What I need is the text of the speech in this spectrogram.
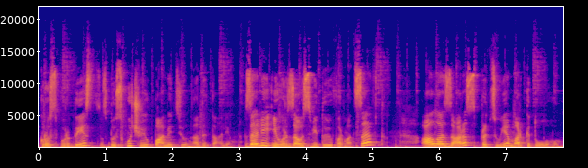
кросвордист з блискучою пам'яттю на деталі. Взагалі, Ігор за освітою фармацевт, але зараз працює маркетологом.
